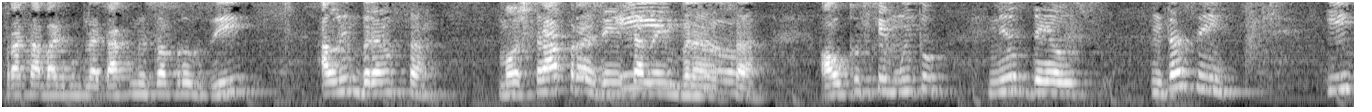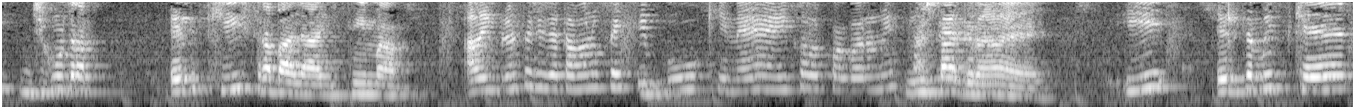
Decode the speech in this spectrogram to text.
para acabar de completar, começou a produzir a lembrança. Mostrar pra gente Isso. a lembrança. Algo que eu fiquei muito. Meu Deus. Então assim. E de contra. Ele quis trabalhar em cima a lembrança que já tava no Facebook, né? E colocou agora no Instagram. No Instagram, é. E ele também quer,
